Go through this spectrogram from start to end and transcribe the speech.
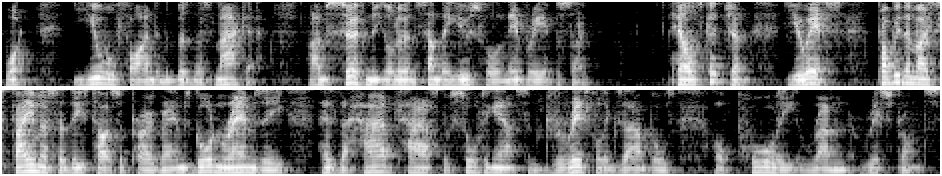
what you will find in the business market. I'm certain that you'll learn something useful in every episode. Hell's Kitchen, US. Probably the most famous of these types of programs, Gordon Ramsay has the hard task of sorting out some dreadful examples of poorly run restaurants.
